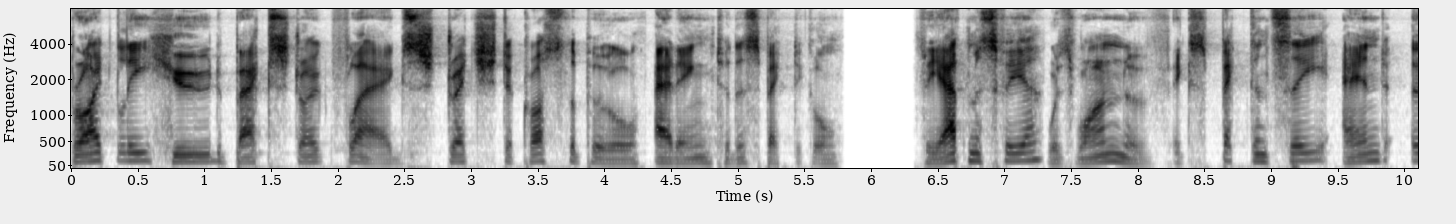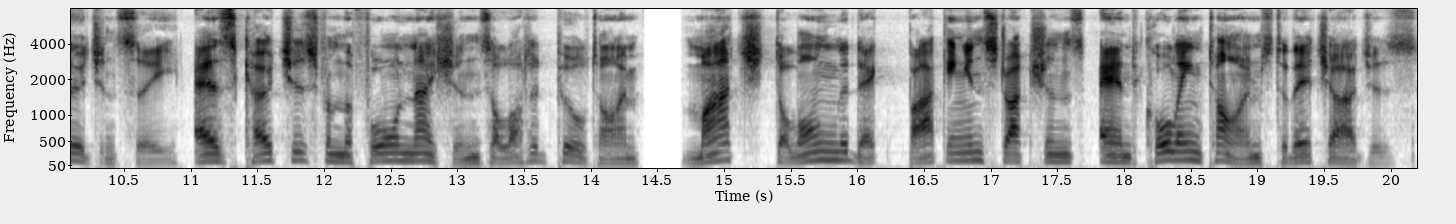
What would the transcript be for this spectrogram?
Brightly hued backstroke flags stretched across the pool, adding to the spectacle. The atmosphere was one of expectancy and urgency as coaches from the four nations allotted pool time marched along the deck barking instructions and calling times to their charges.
